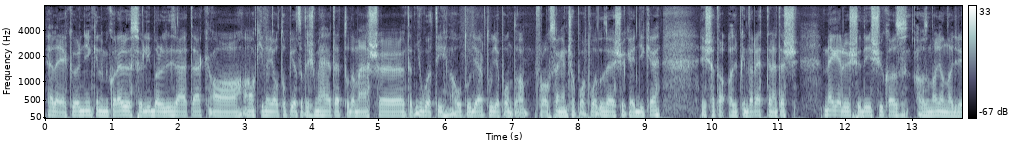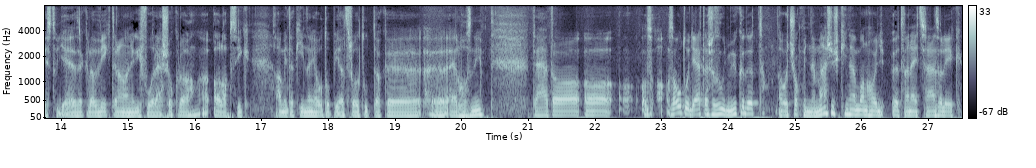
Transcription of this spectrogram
eleje környékén, amikor először liberalizálták a, a kínai autópiacot, és mehetett oda más, tehát nyugati autógyártó, ugye pont a Volkswagen csoport volt az elsők egyike, és hát a, egyébként a rettenetes megerősödésük az, az nagyon nagy részt ugye ezekre a végtelen anyagi forrásokra alapszik, amit a kínai autópiacról tudtak elhozni. Tehát a, a, az, az autógyártás az úgy működött, ahogy sok minden más is Kínában, hogy 51 százalék,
